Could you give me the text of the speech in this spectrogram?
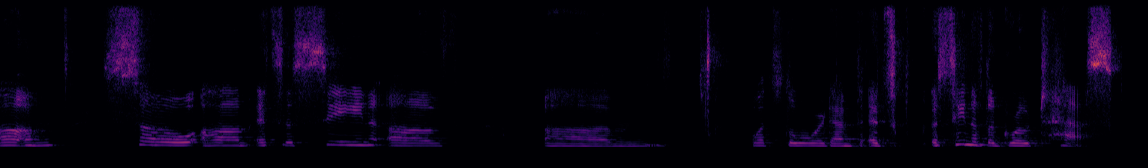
Um, so um, it's a scene of um, what's the word? It's a scene of the grotesque.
